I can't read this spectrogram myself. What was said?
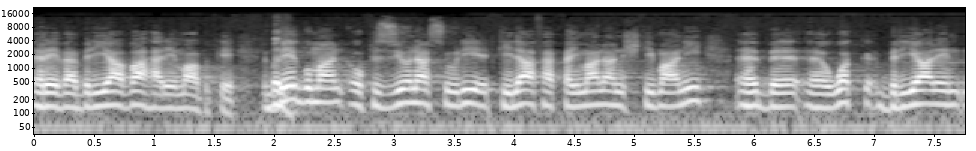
ریوبریا و هریما بکه بگومان اپوزیونا سوری ائتلاف پیمانا نشتیمانی وک بریارن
